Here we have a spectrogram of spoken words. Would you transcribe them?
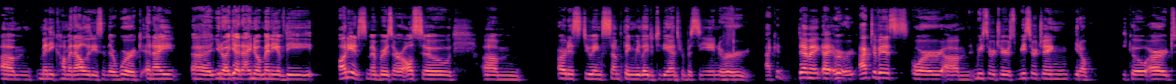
um, many commonalities in their work. And I, uh, you know, again, I know many of the audience members are also um, artists doing something related to the Anthropocene or academic uh, or activists or um, researchers researching, you know, eco art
